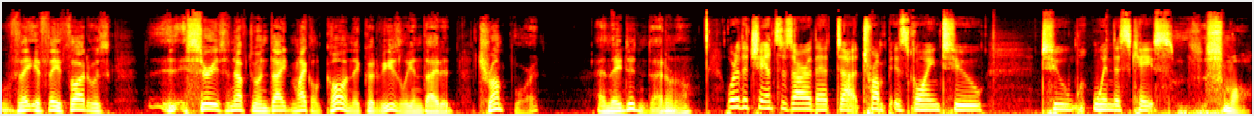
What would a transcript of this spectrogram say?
If they if they thought it was serious enough to indict Michael Cohen, they could have easily indicted Trump for it, and they didn't. I don't know. What are the chances are that uh, Trump is going to to win this case? S- Small.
